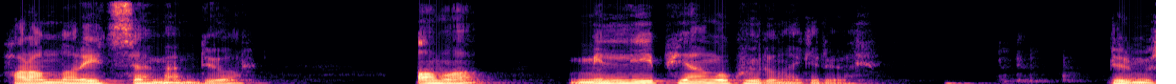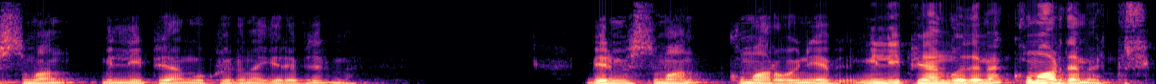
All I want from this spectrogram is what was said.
Haramları hiç sevmem diyor. Ama milli piyango kuyruğuna giriyor. Bir Müslüman milli piyango kuyruğuna girebilir mi? Bir Müslüman kumar oynayabilir. Milli piyango demek kumar demektir.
